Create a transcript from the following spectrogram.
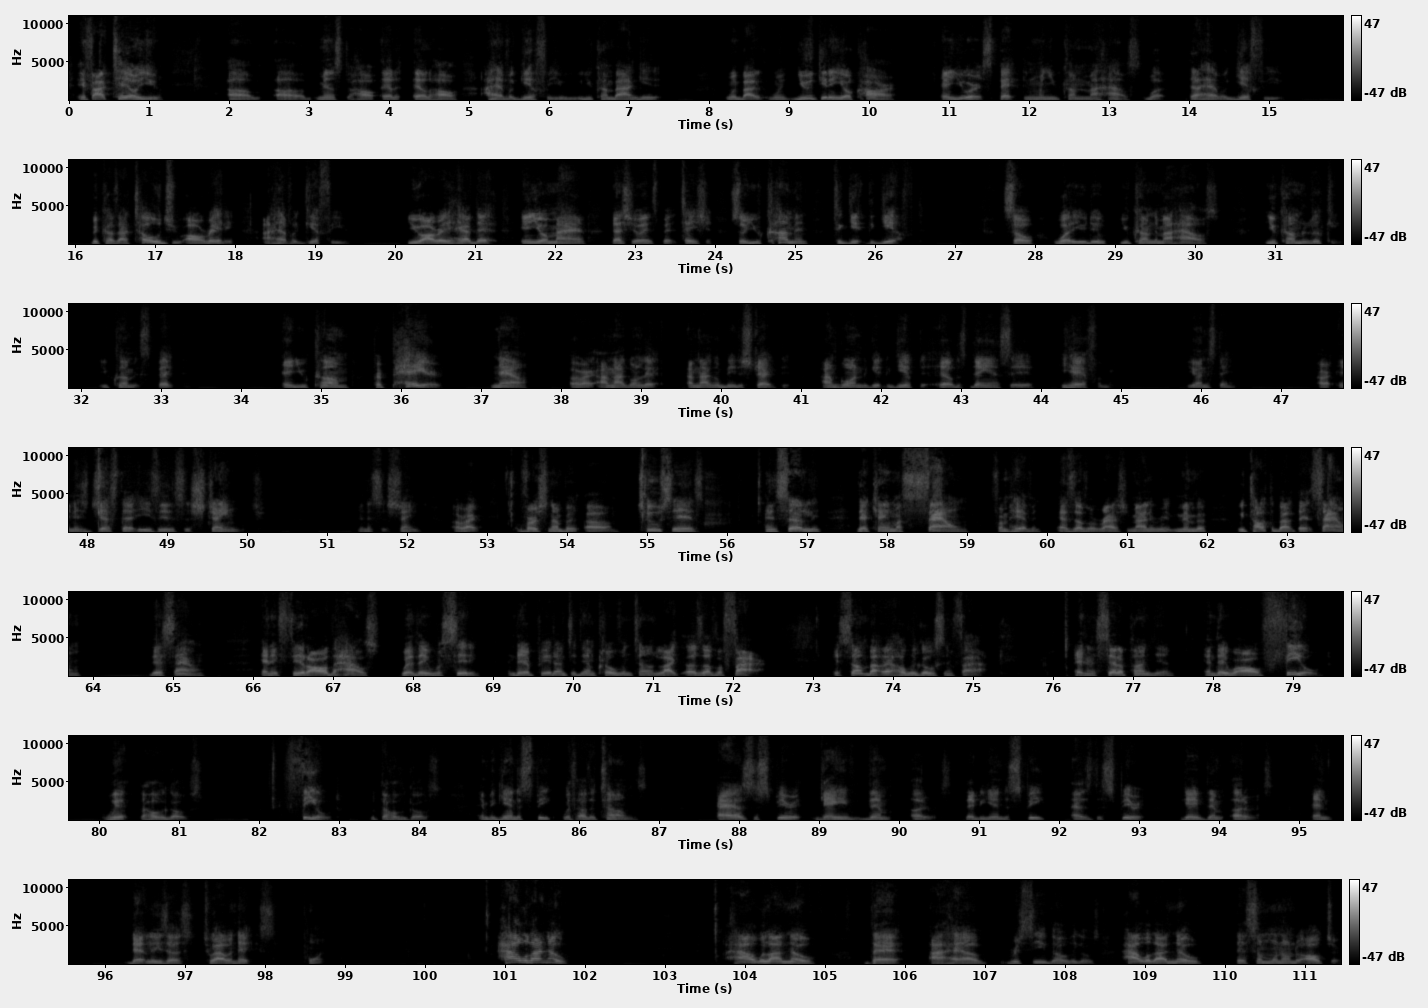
If I tell you, um, uh, Minister Hall, Elder Hall, I have a gift for you. You come by and get it. When by when you get in your car and you are expecting when you come to my house, what? That I have a gift for you. Because I told you already I have a gift for you. You already have that in your mind. That's your expectation. So you coming to get the gift. So what do you do? You come to my house, you come looking, you come expecting, and you come prepared. Now, all right, I'm not gonna let I'm not gonna be distracted. I'm going to get the gift that Elder Dan said he had for me. You understand? All right, and it's just that easy. It's exchange. And it's exchange. All right. Verse number um, two says, And suddenly there came a sound from heaven as of a rash mighty. Remember, we talked about that sound, that sound, and it filled all the house where they were sitting. And there appeared unto them cloven tongues like as of a fire. It's something about that Holy Ghost and fire. And it set upon them, and they were all filled with the Holy Ghost. Filled with the Holy Ghost. And began to speak with other tongues as the Spirit gave them utterance. They began to speak as the Spirit gave them utterance. And that leads us to our next point. How will I know? How will I know that I have received the Holy Ghost? How will I know that someone on the altar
